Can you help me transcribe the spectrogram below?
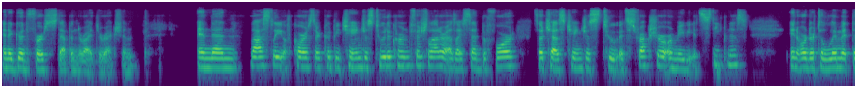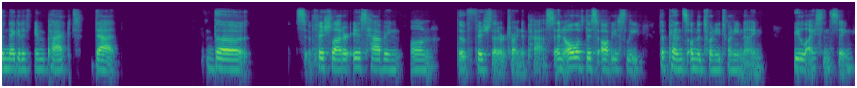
and a good first step in the right direction. And then lastly, of course, there could be changes to the current fish ladder, as I said before, such as changes to its structure or maybe its steepness in order to limit the negative impact that the fish ladder is having on the fish that are trying to pass. And all of this obviously depends on the 2029 relicensing.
